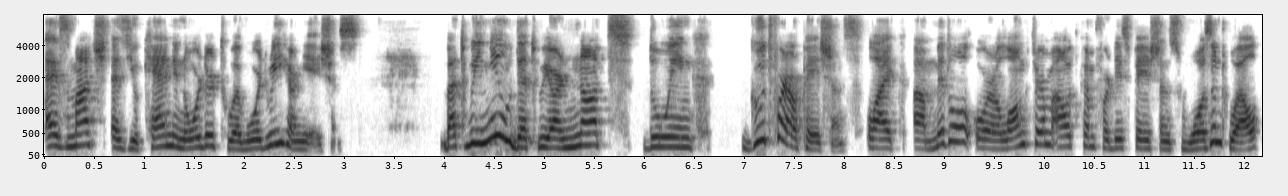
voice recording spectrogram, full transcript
as much as you can in order to avoid reherniations. But we knew that we are not doing good for our patients, like a middle or a long term outcome for these patients wasn't well.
